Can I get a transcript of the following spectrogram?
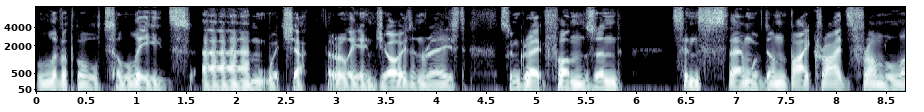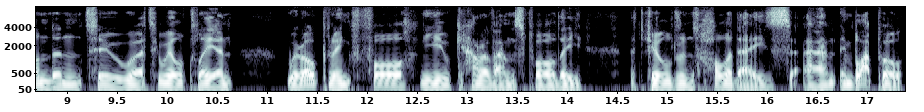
Liverpool to Leeds, um, which I thoroughly enjoyed and raised some great funds. And since then, we've done bike rides from London to uh, to Ilkley, and we're opening four new caravans for the the children's holidays um, in Blackpool.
